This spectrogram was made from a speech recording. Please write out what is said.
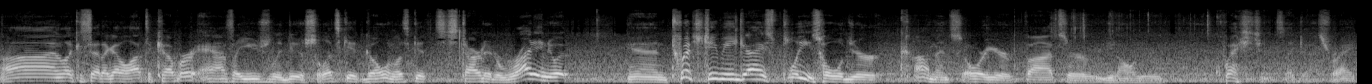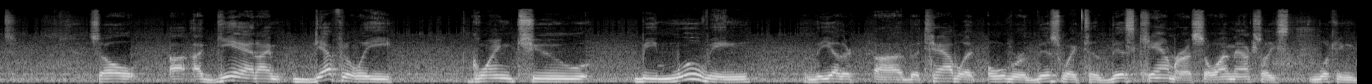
Uh, and like I said, I got a lot to cover as I usually do. So let's get going. Let's get started right into it. And Twitch TV guys, please hold your comments or your thoughts or you know your questions. I guess right. So uh, again, I'm definitely going to be moving the other uh, the tablet over this way to this camera so I'm actually looking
